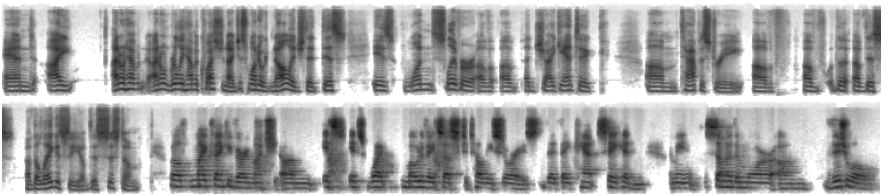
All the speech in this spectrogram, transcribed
and I I don't have I don't really have a question. I just want to acknowledge that this is one sliver of, of a gigantic um, tapestry of of the of this of the legacy of this system. Well, Mike, thank you very much. Um, it's it's what motivates us to tell these stories that they can't stay hidden. I mean, some of the more um, visual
